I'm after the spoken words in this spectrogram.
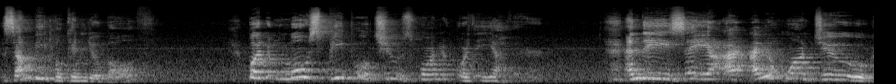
some people can do both, but most people choose one or the other. And they say, I, I don't want to,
